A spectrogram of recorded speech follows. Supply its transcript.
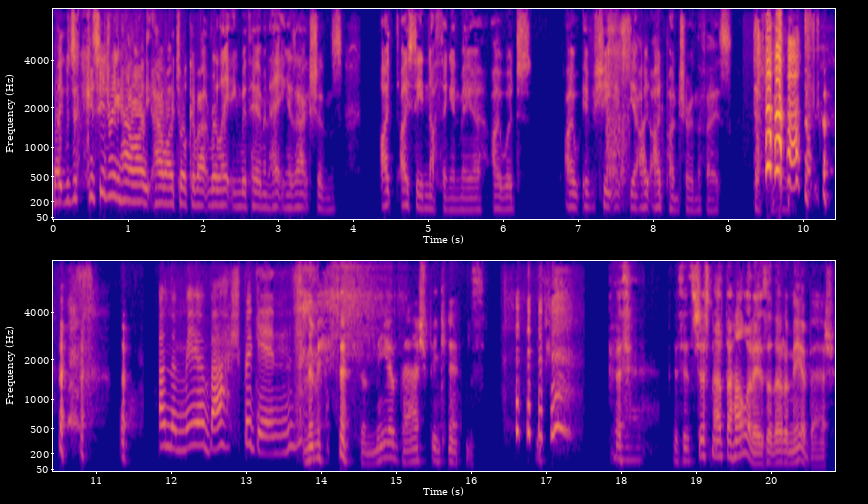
like just considering how I how I talk about relating with him and hating his actions, I I see nothing in Mia. I would, I if she yeah I, I'd punch her in the face. Definitely. and the Mia Bash begins. The, Mi- the Mia Bash begins. Because Yeah. it's just not the holidays without a Mia Bash.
